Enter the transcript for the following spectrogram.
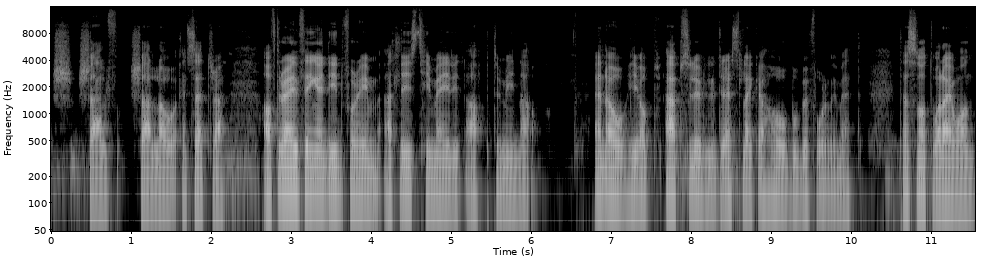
sh- shalf- shallow, etc. After everything I did for him, at least he made it up to me now. And oh, he absolutely dressed like a hobo before we met. That's not what I want.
